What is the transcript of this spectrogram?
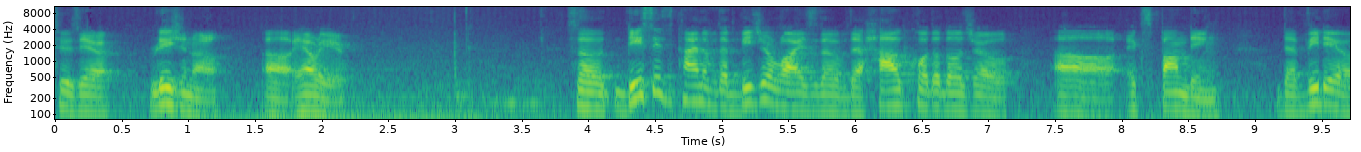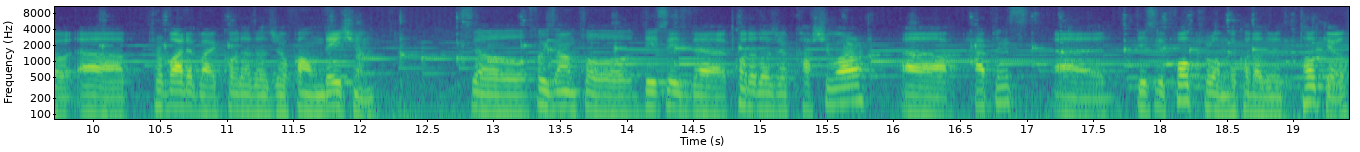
to their regional uh, area. So this is kind of the visualized of the how Coder Dojo uh, expanding. The video uh, provided by Coder Dojo Foundation. So, for example, this is the Coder Dojo Kashiwara uh, happens. Uh, this is folk from the Coder Dojo Tokyo.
